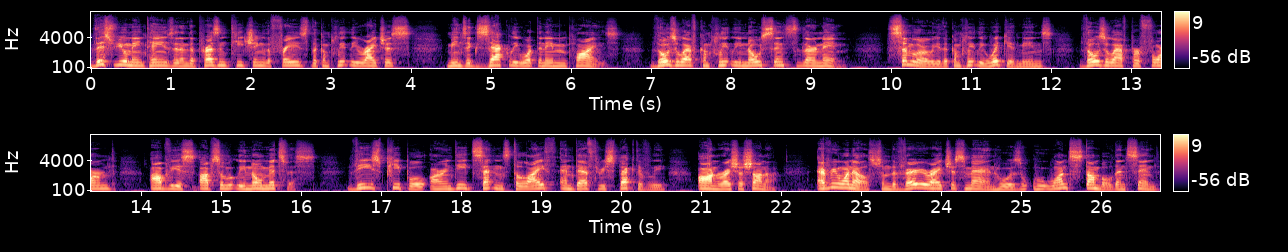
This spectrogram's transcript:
this view maintains that in the present teaching, the phrase the completely righteous means exactly what the name implies those who have completely no sins to their name. Similarly, the completely wicked means those who have performed obvious, absolutely no mitzvahs. These people are indeed sentenced to life and death respectively on Rosh Hashanah. Everyone else, from the very righteous man who was who once stumbled and sinned,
